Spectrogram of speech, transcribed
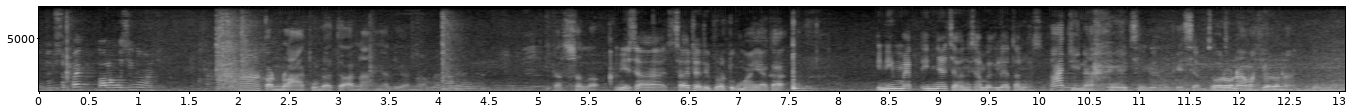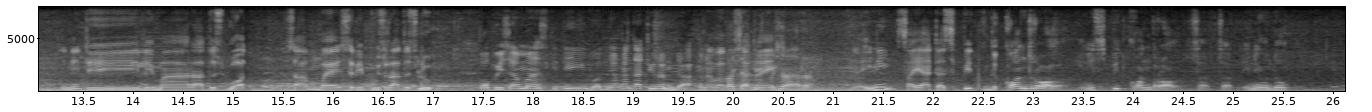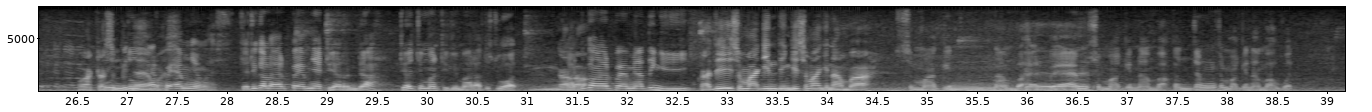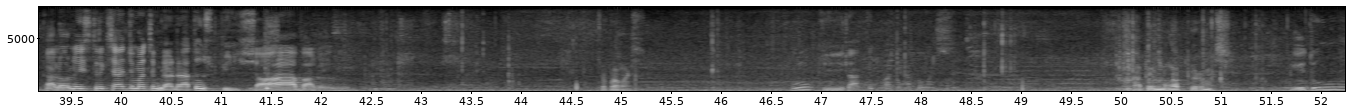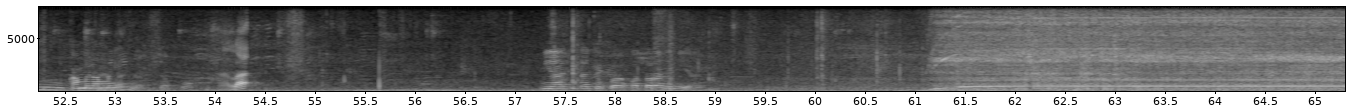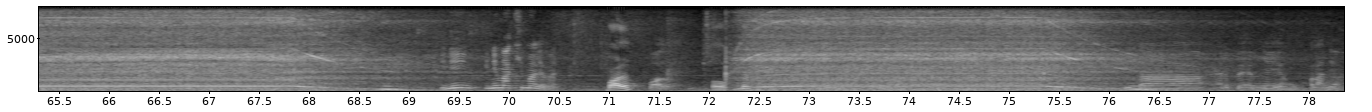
Untuk spek tolong ke sini mas. Ah, kan melaku dadakan angel ya. no. Kesel. Ini saya, saya dari produk Maya kak. Ini made innya jangan sampai kelihatan mas. Ah, Cina. Oh sini, oke siap. siap. Corona, Mas, corona. Ini di 500 watt sampai 1100 loh. Kok bisa mas? Ini wattnya kan tadi rendah. Kenapa Kok bisa jadi naik? besar? Nah ini saya ada speed the control. Ini speed control. Ini untuk Wah, ada untuk speednya ya, Mas. RPM-nya mas. Jadi kalau RPM-nya dia rendah, dia cuma di 500 watt. Hmm, Tapi kalau kalau RPM-nya tinggi, berarti semakin tinggi semakin nambah. semakin nambah Oke. RPM, semakin nambah kenceng, semakin nambah watt. Kalau listrik saya cuma 900 bisa pakai ini. Coba, Mas. Ini dirakit pakai apa mas? HP-mu ngeblur, Mas. Ya itu kameramennya nggak bisa kok. Alah. Ini ya kita coba kotoran ini ya. Ini ini maksimal ya mas? Pol. Pol. Oke. Kita RPM-nya yang pelan ya.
